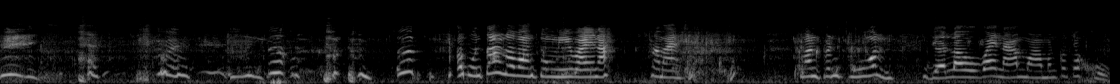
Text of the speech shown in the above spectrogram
อึ๊บเอาคุณต้องระวังตรงนี้ไว้นะทำไม มันเป็นปูน เดี๋ยวเราว่ายน้ำมา มัน ก็จะโขก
